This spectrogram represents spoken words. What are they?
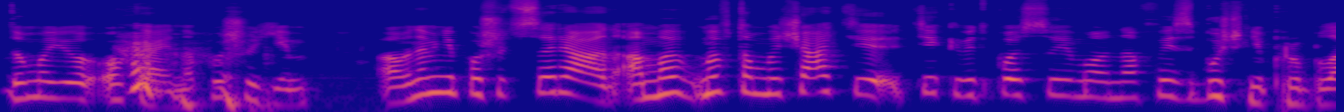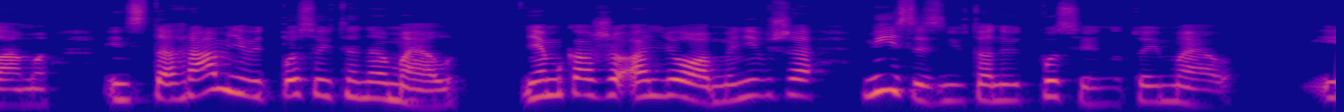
Думаю, okay, напишу їм. А вони мені пишуть сорян, а ми ми в тому чаті тільки відписуємо на фейсбучні проблеми. Інстаграм Інстаграмні відписуйте на мейл. Я їм кажу: Альо, мені вже місяць ніхто не відписує на той мейл. І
